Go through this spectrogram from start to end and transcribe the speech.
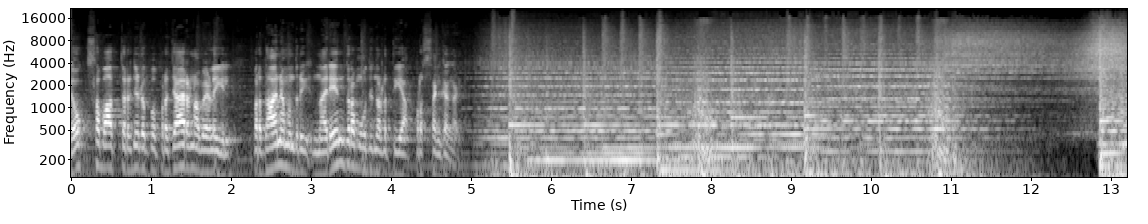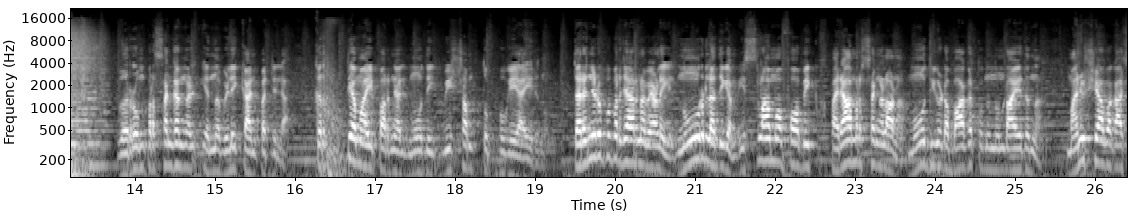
ലോക്സഭാ തെരഞ്ഞെടുപ്പ് പ്രചാരണ വേളയിൽ പ്രധാനമന്ത്രി നരേന്ദ്രമോദി നടത്തിയ പ്രസംഗങ്ങൾ. വെറും പ്രസംഗങ്ങൾ എന്ന് വിളിക്കാൻ പറ്റില്ല. കൃത്യമായി പറഞ്ഞാൽ മോദി വിഷം തുപ്പുകയായിരുന്നു. തെരഞ്ഞെടുപ്പ് പ്രചാരണ വേളയിൽ നൂറിലധികം ഇസ്ലാമോഫോബിക് പരാമർശങ്ങളാണ് മോദിയുടെ ഭാഗത്തു നിന്നുണ്ടായതെന്ന് മനുഷ്യാവകാശ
